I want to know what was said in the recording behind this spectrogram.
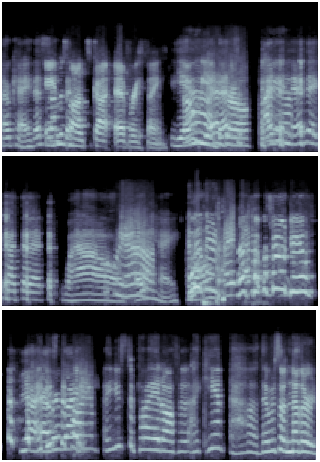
Okay. That's something. Amazon's got everything. Yeah, Oh, yeah, that's, girl. I didn't know they got that. Wow. Oh, yeah. Okay. And Well, then there's I, I I put my phone down. yeah, I used, to everybody. I used to buy it off of I can't uh, there was another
